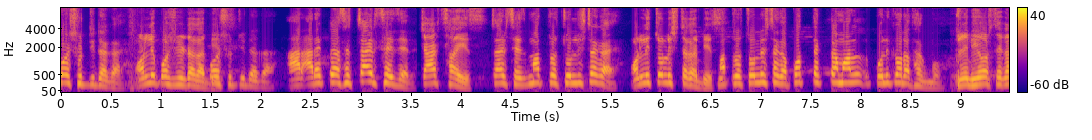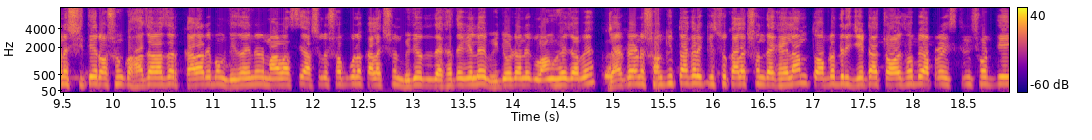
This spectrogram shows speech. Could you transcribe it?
পঁয়ষট্টি টাকায়। অনলি পঁয়ষট্টি টাকা পঁয়ষট্টি টাকা আর আরেকটা আছে চার সাইজের চার সাইজ চার সাইজ মাত্র চল্লিশ টাকায়। অনলি চল্লিশ টাকা পিস মাত্র চল্লিশ টাকা প্রত্যেকটা মাল কলি করা থাকব। ভিউয়ার্স এখানে শীতের অসংখ্য হাজার হাজার কালার এবং ডিজাইনের মাল আছে। আসলে সবগুলো কালেকশন ভিডিওতে দেখাতে গেলে ভিডিওটা অনেক লং হয়ে যাবে। যার কারণে সংক্ষিপ্ত আকারে কিছু কালেকশন দেখাইলাম। তো আপনাদের যেটা চয়েস হবে আপনারা স্ক্রিনশট দিয়ে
